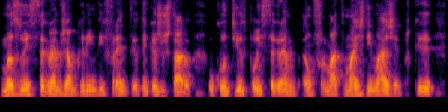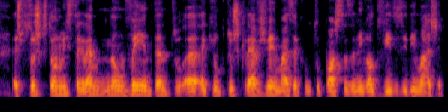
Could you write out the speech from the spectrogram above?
mas o Instagram já é um bocadinho diferente. Eu tenho que ajustar o conteúdo para o Instagram a um formato mais de imagem, porque as pessoas que estão no Instagram não veem tanto aquilo que tu escreves, veem mais aquilo que tu postas a nível de vídeos e de imagem.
